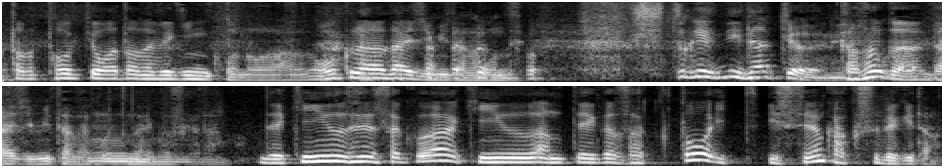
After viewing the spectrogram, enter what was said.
東京渡辺銀行の大倉大臣みたいなもんで、失言になっちゃうよね。笠岡大臣みたいなことになりますから、うん、で金融政策は金融安定化策と一線を画すべきだ、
